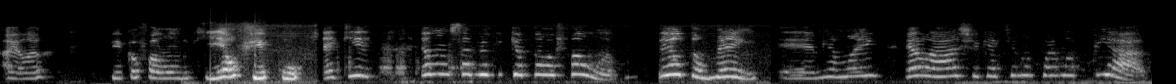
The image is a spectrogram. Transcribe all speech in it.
aí ela fica falando que eu fico. É que eu não sabia o que, que eu tava falando. Eu também, é, minha mãe, ela acha que aquilo foi uma piada.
